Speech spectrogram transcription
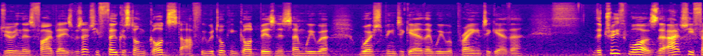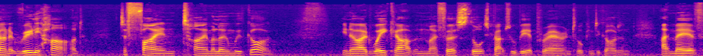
during those five days was actually focused on God stuff, we were talking God business and we were worshiping together, we were praying together. The truth was that I actually found it really hard to find time alone with God. You know, I'd wake up and my first thoughts perhaps would be a prayer and talking to God, and I may have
